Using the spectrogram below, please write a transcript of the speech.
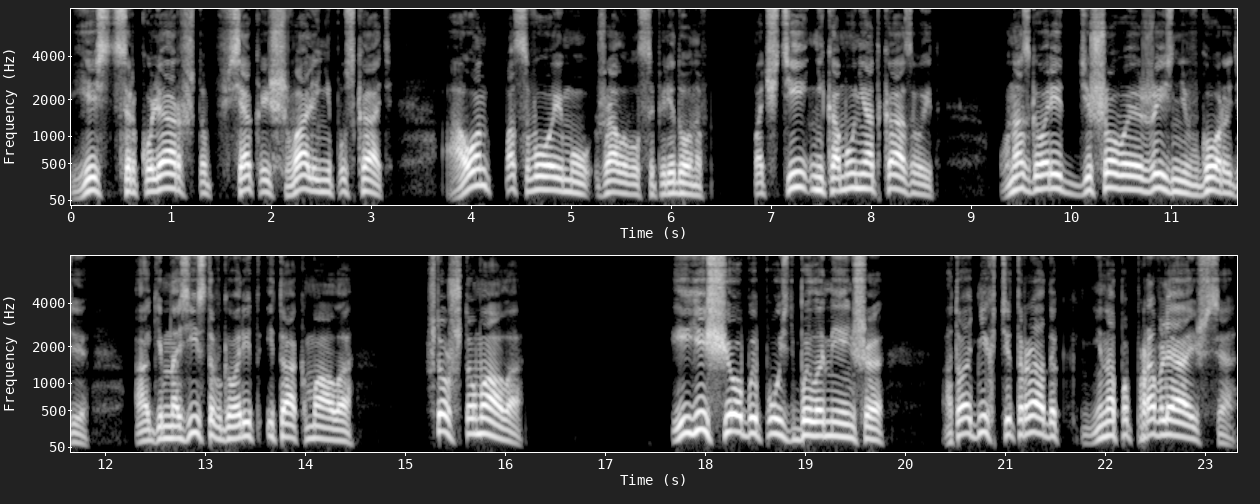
Есть циркуляр, чтоб всякой швали не пускать. А он по-своему, жаловался Передонов, почти никому не отказывает. У нас, говорит, дешевая жизнь в городе, а гимназистов, говорит, и так мало. Что ж, что мало? И еще бы пусть было меньше, а то одних тетрадок не напоправляешься.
